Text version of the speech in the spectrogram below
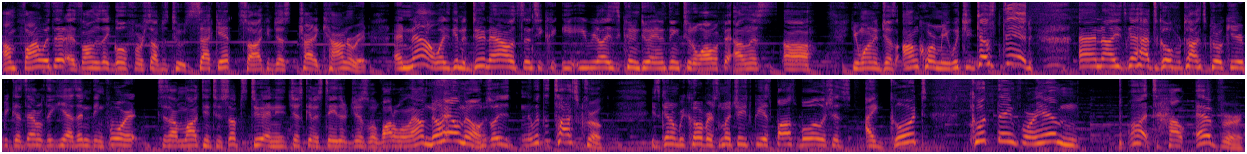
I'm fine with it as long as they go for substitute second, so I can just try to counter it. And now, what he's gonna do now, since he, he realized he couldn't do anything to the wall with it unless uh, he wanted to just encore me, which he just did! And uh, he's gonna have to go for Toxic Toxicroak here because I don't think he has anything for it, since I'm locked into substitute, and he's just gonna stay there just waddle around. No, hell no! So with the Toxicroak, he's gonna recover as much HP as possible, which is a good, good thing for him. But, however,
